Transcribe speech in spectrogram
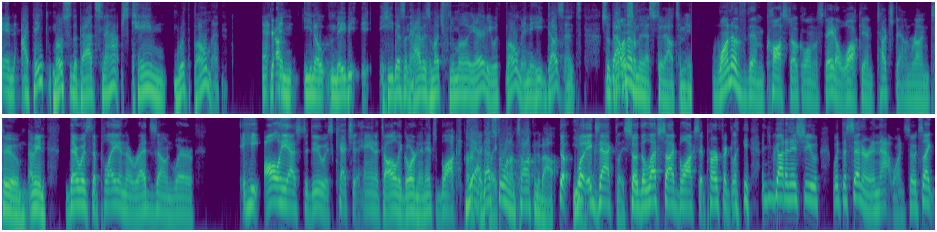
And I think most of the bad snaps came with Bowman. And, yeah. and, you know, maybe he doesn't have as much familiarity with Bowman. He doesn't. So that one was of, something that stood out to me. One of them cost Oklahoma State a walk in touchdown run, too. I mean, there was the play in the red zone where he all he has to do is catch it, hand it to Ollie Gordon, and it's blocked perfectly. Yeah, that's the one I'm talking about. So, yeah. Well, exactly. So the left side blocks it perfectly, and you've got an issue with the center in that one. So it's like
